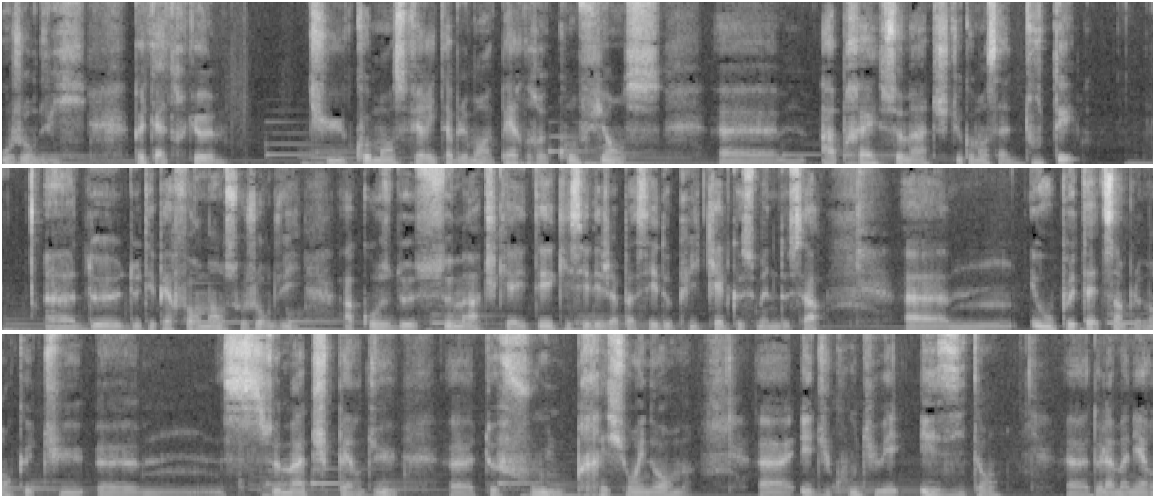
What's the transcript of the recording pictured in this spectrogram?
aujourd'hui. Peut-être que tu commences véritablement à perdre confiance après ce match, tu commences à douter de, tes performances aujourd'hui à cause de ce match qui a été, qui s'est déjà passé depuis quelques semaines de ça. Euh, ou peut-être simplement que tu, euh, ce match perdu euh, te fout une pression énorme et du coup tu es hésitant de la manière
